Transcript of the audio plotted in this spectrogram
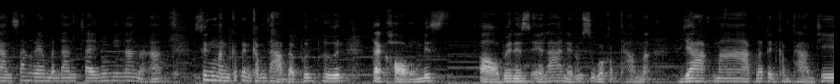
การสร้างแรงบันดาลใจนู่นนี่นั่นนะฮะ ซึ่งมันก็เป็นคำถามแบบพื้นๆ แต่ของ Miss เวเนซุเอลาเนี่ยรู้สึกว่าคำถามอะยากมาก และเป็นคำถามที่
